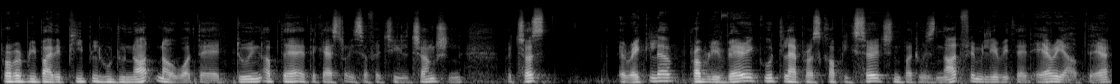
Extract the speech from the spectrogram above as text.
probably by the people who do not know what they're doing up there at the gastroesophageal junction, but just a regular, probably very good laparoscopic surgeon, but who is not familiar with that area up there.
